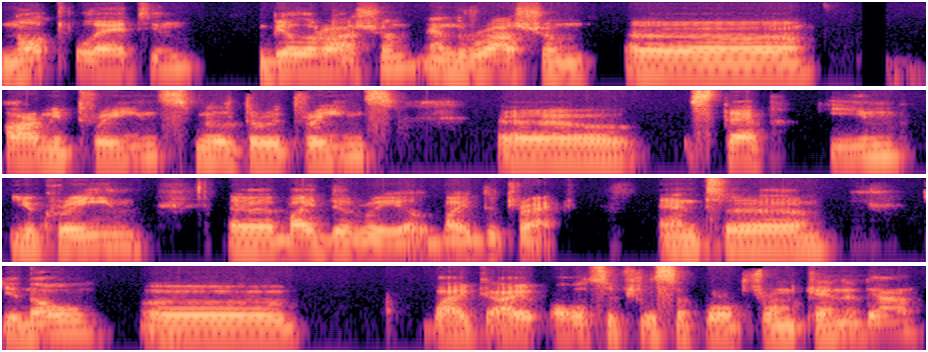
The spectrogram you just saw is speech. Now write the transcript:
not letting Belarusian and Russian uh, army trains, military trains, uh, step in Ukraine uh, by the rail, by the track. And, uh, you know, uh, like I also feel support from Canada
